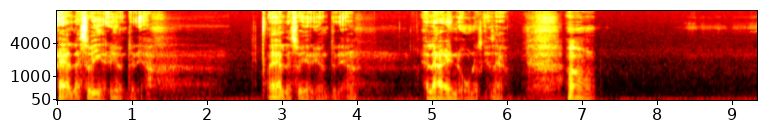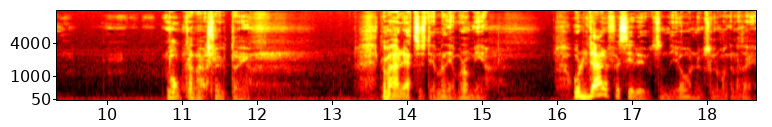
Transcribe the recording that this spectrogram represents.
Eller så är det ju inte det. Eller så är det ju inte det. Eller här i Norden ska jag säga. Ja. Vad kan det här sluta i? De här rättssystemen är vad de är. Och därför ser det ut som det gör nu, skulle man kunna säga.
